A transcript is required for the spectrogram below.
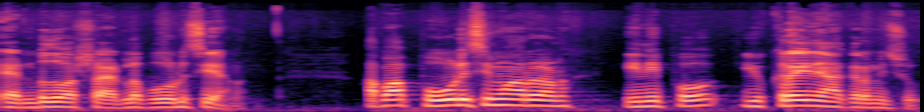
എൺപത് വർഷമായിട്ടുള്ള പോളിസിയാണ്. അപ്പോൾ ആ പോളിസി മാറുകയാണ്. ഇനിയിപ്പോൾ യുക്രൈനെ ആക്രമിച്ചു.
